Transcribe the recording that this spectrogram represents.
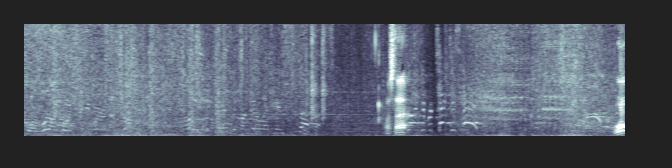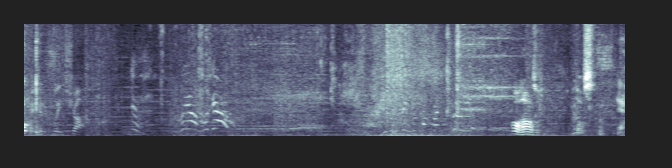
he's we're not going anywhere in that truck. If I'm gonna let him stop us. What's that? Trying to protect his head. Whoa! Can't get a clean shot. Leon, look out! Oh, that was close. Yeah.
